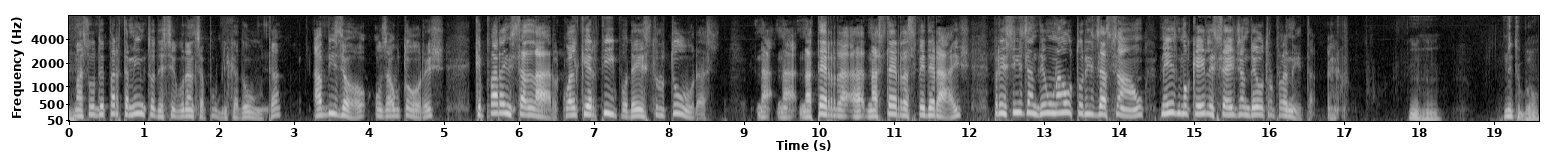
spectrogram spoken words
Mas o Departamento de Segurança Pública do UTA avisou os autores que para instalar qualquer tipo de estruturas na, na, na terra, nas terras federais precisam de uma autorização, mesmo que eles sejam de outro planeta. Uhum. Muito bom.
